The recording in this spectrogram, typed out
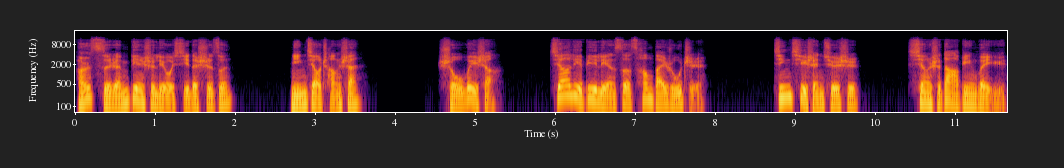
而此人便是柳席的师尊，名叫长山。守卫上，加列毕脸色苍白如纸，精气神缺失，像是大病未愈。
